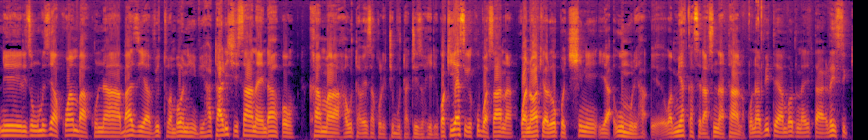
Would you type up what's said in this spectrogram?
nilizungumzia kwamba kuna baadhi ya vitu ambavyo ni vihatarishi sana endapo kama hautaweza kulitibu tatizo hili. Kwa kiasi kikubwa sana wanawake waliopo chini ya umri e, wa miaka thelathini na tano kuna vita ambayo tunaita risk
